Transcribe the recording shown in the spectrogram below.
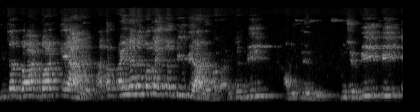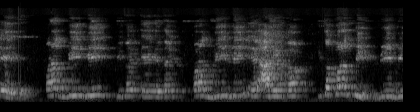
इथं डॉट डॉट ए आले. आता पहिल्या नंबरला इथं बी बी आले बघा. इथं बी आणि इथे बी म्हणजे बी बी ए येते. परत बी बी इथं ए येते. परत बी बी ए आहे इथं. इथं परत बी बी बी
